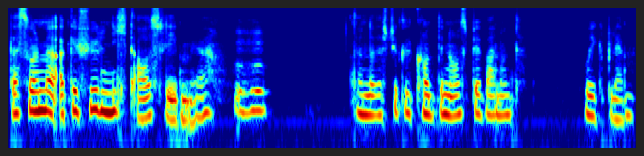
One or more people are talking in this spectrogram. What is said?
da soll man ein Gefühl nicht ausleben, ja. Mhm. Sondern das Stück Kontenance bewahren und ruhig bleiben.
